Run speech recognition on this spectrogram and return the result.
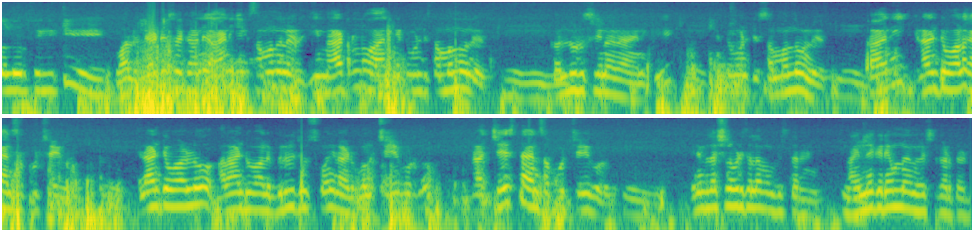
కల్లూరు వాళ్ళ రిలేటివ్స్ కానీ ఆయనకి సంబంధం లేదు. ఈ మ్యాటర్లో ఆయనకి ఎటువంటి సంబంధం లేదు. కల్లూరు శ్రీను అనే ఆయనకి ఎటువంటి సంబంధం లేదు. కానీ ఇలాంటి వాళ్ళకి ఆయన సపోర్ట్ చేయకూడదు. ఇలాంటి వాళ్ళు అలాంటి వాళ్ళ బిల్లు చూసుకొని ఇలాంటి పనులు చేయకూడదు. ఇలా చేస్తే ఆయన సపోర్ట్ చేయకూడదు. ఎనిమిది లక్షల నోటీస్ ఎలా పంపిస్తారండి. ఆయన దగ్గర ఏముంది? ఎనిమిది లక్షలు కడతాడు.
